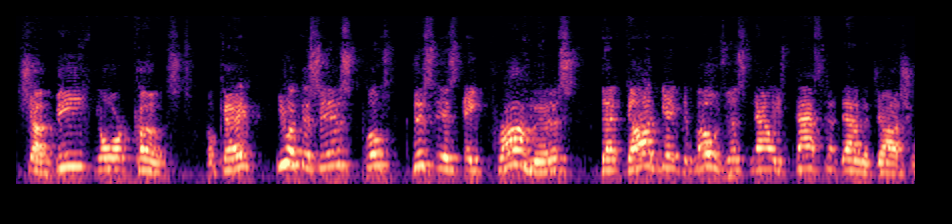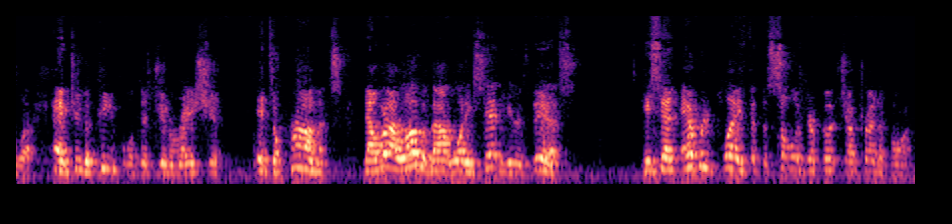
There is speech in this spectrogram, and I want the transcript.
shall be your coast. Okay? You know what this is, folks? This is a promise that God gave to Moses. Now he's passing it down to Joshua and to the people of this generation. It's a promise. Now, what I love about what he said here is this. He said, Every place that the sole of your foot shall tread upon.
